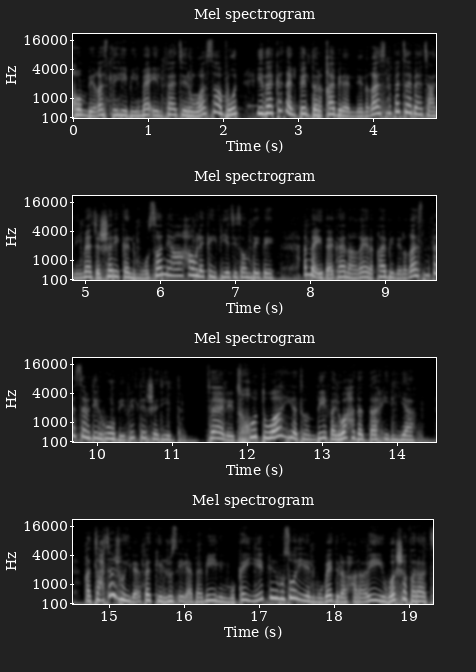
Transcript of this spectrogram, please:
قم بغسله بالماء الفاتر والصابون. إذا كان الفلتر قابلا للغسل فتابع تعليمات الشركة المصنعة حول كيفية تنظيفه. أما إذا كان غير قابل للغسل فاستبدله بفلتر جديد. ثالث خطوة هي تنظيف الوحدة الداخلية. قد تحتاج إلى فك الجزء الأمامي للمكيف للوصول إلى المبادر الحراري والشفرات.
